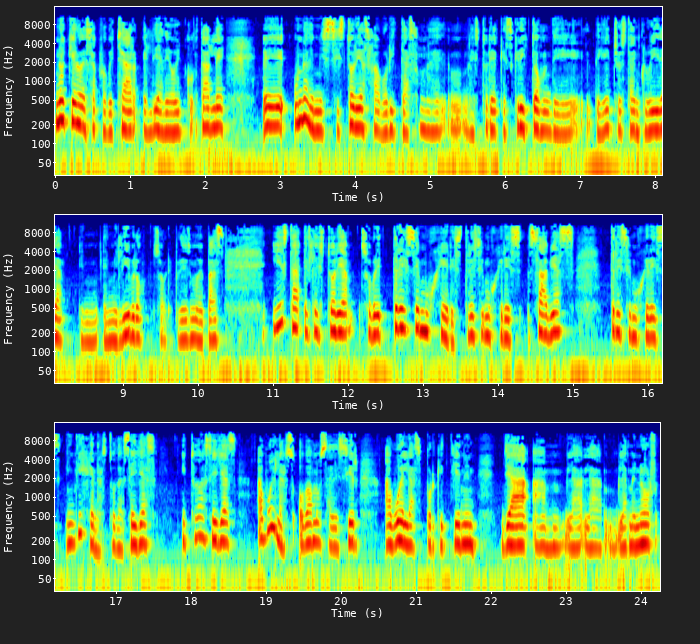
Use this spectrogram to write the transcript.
no quiero desaprovechar el día de hoy contarle eh, una de mis historias favoritas, una, historia que he escrito, de, de hecho está incluida en, en mi libro sobre periodismo de paz, y esta es la historia sobre 13 mujeres, 13 mujeres sabias, 13 mujeres indígenas, todas ellas, y todas ellas abuelas, o vamos a decir abuelas, porque tienen ya la, la, menor,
